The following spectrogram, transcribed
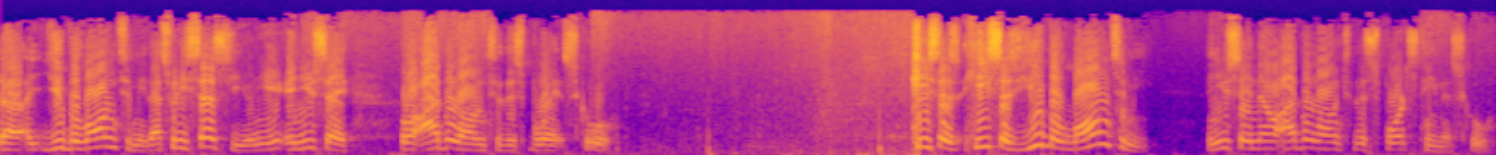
uh, you belong to me. That's what he says to you. And, you. and you say, well, I belong to this boy at school. He says, he says, you belong to me. And you say, no, I belong to the sports team at school.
